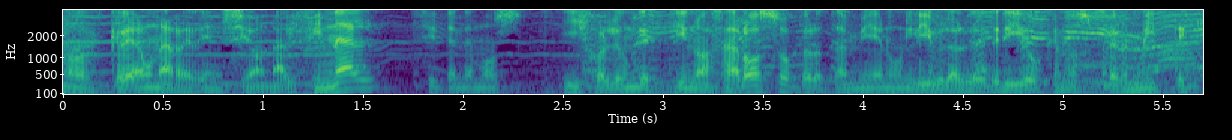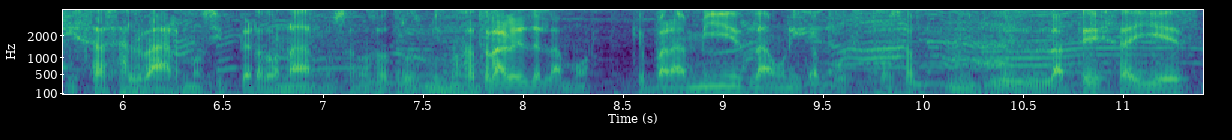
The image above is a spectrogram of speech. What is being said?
¿no? crear una redención. Al final sí tenemos, híjole, un destino azaroso, pero también un libre albedrío que nos permite quizás salvarnos y perdonarnos a nosotros mismos a través del amor, que para mí es la única apuesta. O la tesis ahí es,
